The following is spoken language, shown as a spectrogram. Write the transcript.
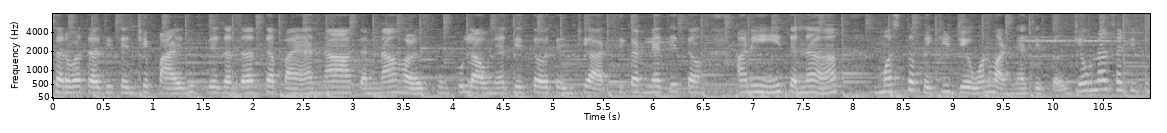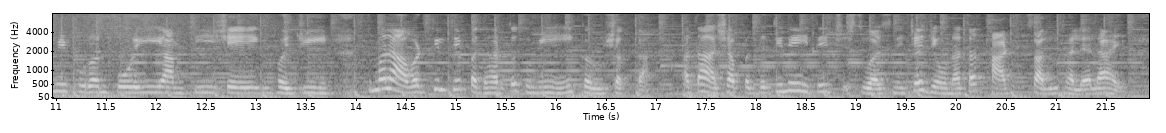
सर्वात आधी त्यांचे पाय धुतले जातात. त्या पायांना त्यांना हळद कुंकू लावण्यात येतं. त्यांची आरती करण्यात येतं आणि त्यांना मस्तपैकी जेवण वाढण्यात येतं. जेवणासाठी तुम्ही पुरणपोळी आमटी शेक भजी तुम्हाला आवडतील ते पदार्थ तुम्ही करू शकता. आता अशा पद्धतीने इथे सुवासनीच्या जेवणाचा थाट चालू झालेला आहे.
